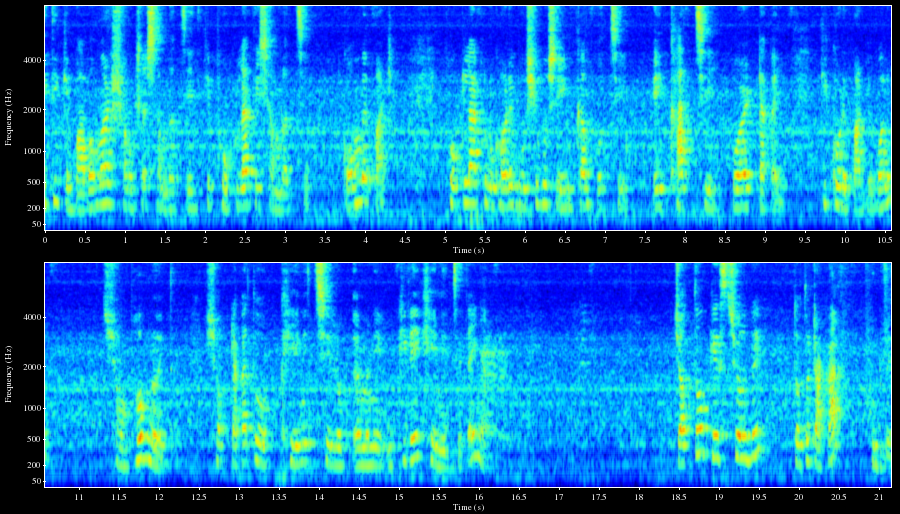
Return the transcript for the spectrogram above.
এদিকে বাবা মার সংসার সামলাচ্ছে, এদিকে ফোকলাকে সামলাচ্ছে, কম ব্যাপার। ফোকলা এখন ঘরে বসে বসে ইনকাম করছে, এই খাচ্ছে বয়ের টাকায়, কি করে পারবে বলো? সম্ভব নয় তো। সব টাকা তো খেয়ে নিচ্ছে লোক মানে উকিলেই খেয়ে নিচ্ছে, তাই না? যত কেস চলবে, তত টাকা ফুটবে।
